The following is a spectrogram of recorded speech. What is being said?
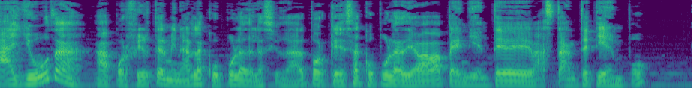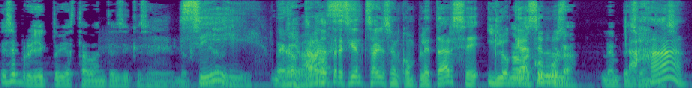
Ayuda a por fin terminar la cúpula de la ciudad porque esa cúpula llevaba pendiente bastante tiempo. Ese proyecto ya estaba antes de que se lo. Sí, pero tardó 300 años en completarse. Y lo No, que la hacen los... cúpula. La empezó Ajá. antes.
